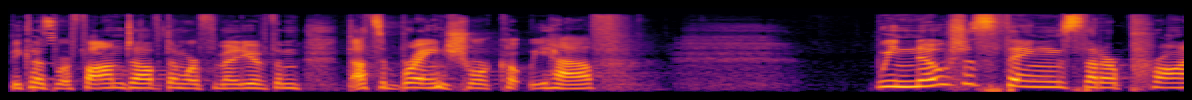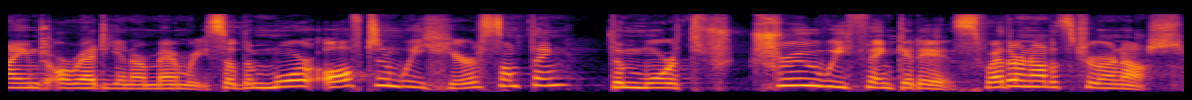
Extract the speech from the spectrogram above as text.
because we're fond of them, we're familiar with them. That's a brain shortcut we have. We notice things that are primed already in our memory. So the more often we hear something, the more true we think it is, whether or not it's true or not.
